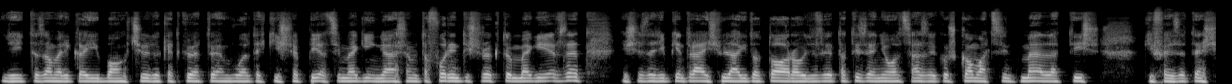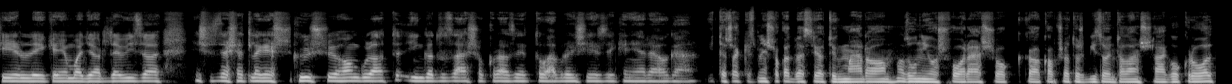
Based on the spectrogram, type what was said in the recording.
Ugye itt az amerikai bankcsődöket követően volt egy kisebb piaci megingás, amit a forint is rögtön megérzett, és ez egyébként rá is világított arra, hogy azért a 18%-os kamatszint mellett is kifejezetten sérülékeny a magyar deviza, és az esetleges külső hangulat ingadozásokra azért továbbra is érzékenyen reagál. Itt a csak sokat beszéltünk már az uniós forrásokkal kapcsolatos bizonytalanságokról.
